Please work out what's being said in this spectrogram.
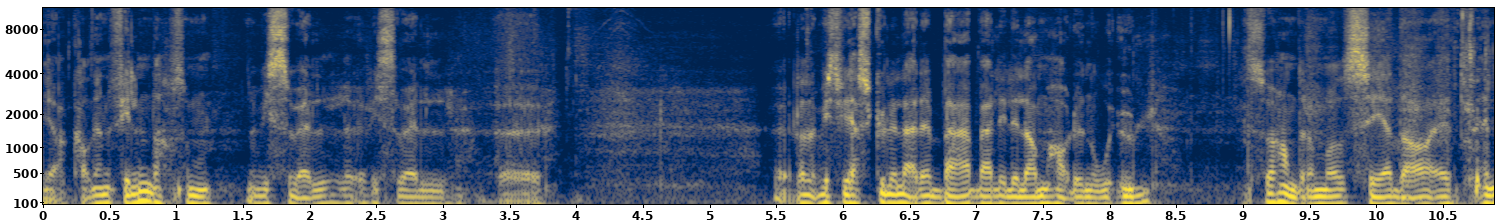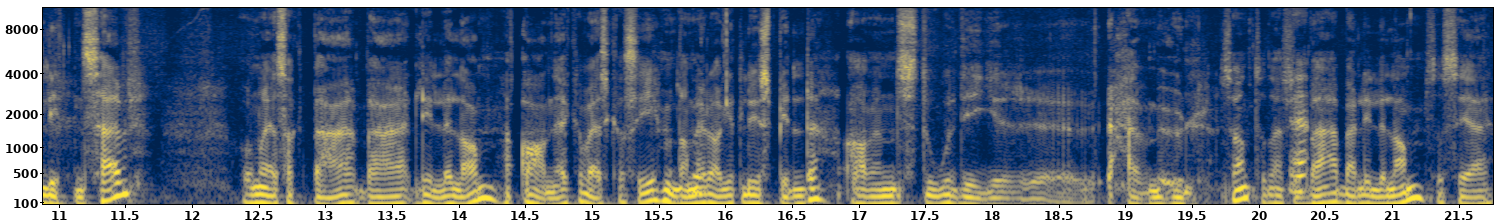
ja, kall det en film, da, som visuell, visuell øh, Hvis jeg skulle lære 'bæ, bæ, lille lam, har du noe ull', så handler det om å se da et, en liten sau. Og når jeg har sagt 'bæ, bæ, lille lam', da aner jeg ikke hva jeg skal si, men da må jeg lage et lysbilde av en stor, diger eh, haug med ull. Sant? Og da jeg sier 'bæ, bæ, lille lam', så ser jeg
